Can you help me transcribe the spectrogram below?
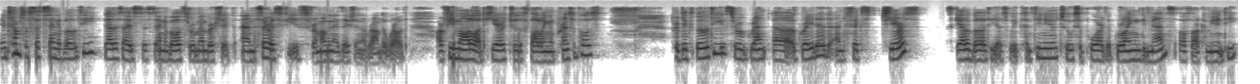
in terms of sustainability, DataCite is sustainable through membership and service fees from organizations around the world. Our fee model adheres to the following principles. Predictability through grant, uh, graded and fixed tiers. Scalability as we continue to support the growing demands of our community.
